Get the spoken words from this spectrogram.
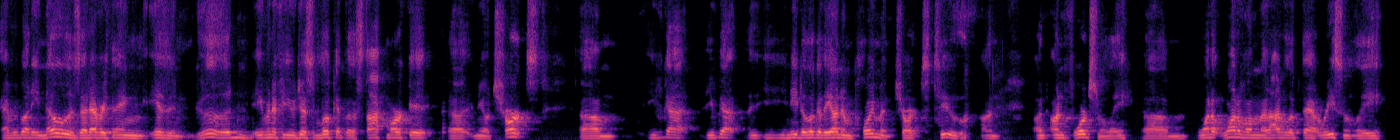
everybody knows that everything isn't good. Even if you just look at the stock market, uh, you know charts, um, you've got you've got you need to look at the unemployment charts too un- unfortunately. Um, one, one of them that I've looked at recently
